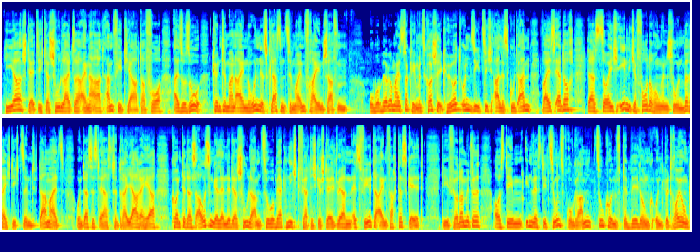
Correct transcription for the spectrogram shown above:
Hier stellt sich der Schulleiter eine Art Amphitheater vor, also so könnte man ein rundes Klassenzimmer im Freien schaffen. Oberbürgermeister Clemens Koschig hört und sieht sich alles gut an, weiß er doch, dass solch ähnliche Forderungen schon berechtigt sind. Damals, und das ist erst drei Jahre her, konnte das Außengelände der Schule am Zoberberg nicht fertiggestellt werden. Es fehlte einfach das Geld. Die Fördermittel aus dem Investitionsprogramm Zukunft, Bildung und Betreuung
